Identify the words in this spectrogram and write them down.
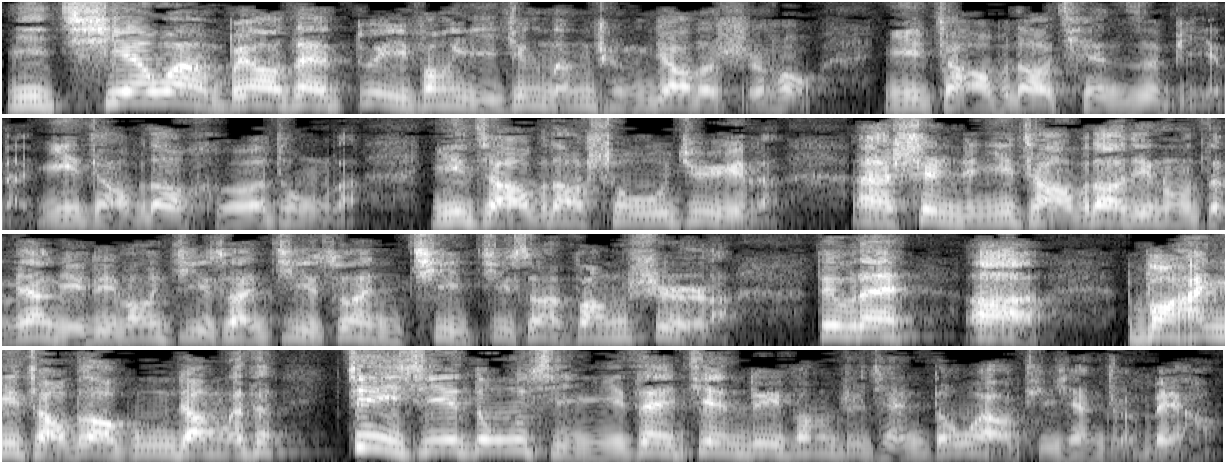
你千万不要在对方已经能成交的时候，你找不到签字笔了，你找不到合同了，你找不到收据了，啊，甚至你找不到这种怎么样给对方计算计算器计算方式了，对不对啊？包含你找不到公章了，他这些东西你在见对方之前都要提前准备好。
